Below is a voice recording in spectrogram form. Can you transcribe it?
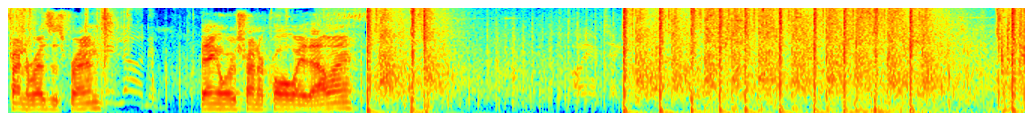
trying to res his friends. Reloading. Bangalore's trying to crawl away that way. I am taking Listen up. There's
